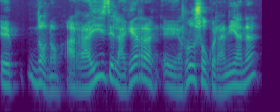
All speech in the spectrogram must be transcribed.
eh, no, no, a raíz de la guerra eh, ruso-ucraniana,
